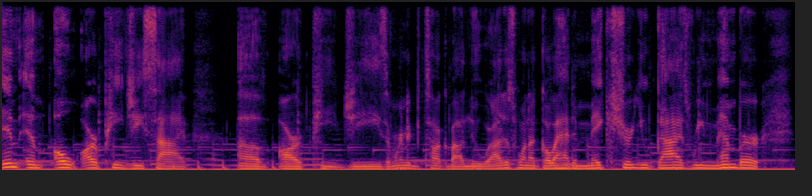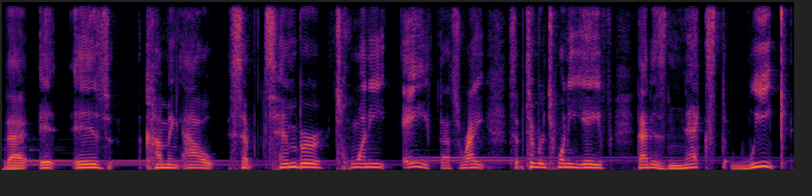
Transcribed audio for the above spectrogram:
MMO RPG side of RPGs. And we're going to talking about New World. I just want to go ahead and make sure you guys remember that it is coming out September 28th. That's right, September 28th. That is next week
